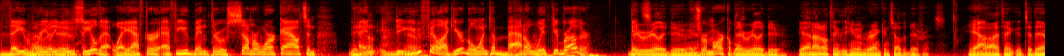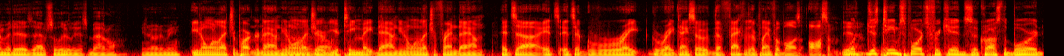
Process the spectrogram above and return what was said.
They really do feel that way after after you've been through summer workouts and Yeah. and do Yeah. you feel like you're going to battle with your brother? They It's- really do. It's remarkable. They really do. Yeah, and I don't think the human brain can tell the difference. Yeah. No, I think to them it is absolutely it's battle. You know what I mean? You don't want to let your partner down. You don't want to let your, all. your teammate down. You don't want to let your friend down. It's uh it's it's a great great thing. So the fact that they're playing football is awesome. Yeah. Well, just team sports for kids across the board,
